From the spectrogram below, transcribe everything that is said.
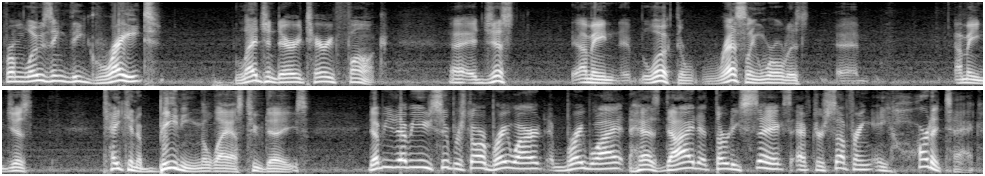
from losing the great, legendary Terry Funk. Uh, just, I mean, look, the wrestling world is, uh, I mean, just taking a beating the last two days. WWE superstar Bray Wyatt, Bray Wyatt has died at 36 after suffering a heart attack.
